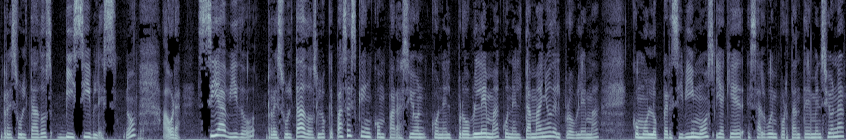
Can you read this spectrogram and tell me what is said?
resultados visibles no ahora sí ha habido resultados. Lo que pasa es que en comparación con el problema con el tamaño del problema como lo percibimos y aquí es algo importante mencionar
